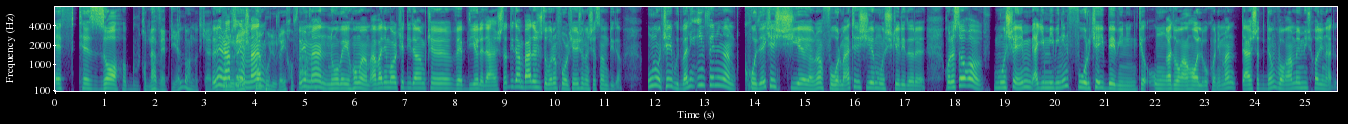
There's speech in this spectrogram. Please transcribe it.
افتضاح بود. خب نه وب دی ال دانلود کردی. ببین، نداره. من- بلوری خب ببین من نووی هومم اولین بار که دیدم که وب دیل ده 80 دیدم بعدش دوباره 4K شو نشستم دیدم. اون اوکی بود ولی این فیلم نمی‌دونم کدکش چیه؟ یا نمی‌دونم فرمتش چیه؟ مشکلی داره. خلاصه آقا مشکل یعنی اگه می‌بینین 4K ببینین که اونقدر واقعا حال بکنین. من 80 دیدم واقعا بهم هیچ حالی نداد.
